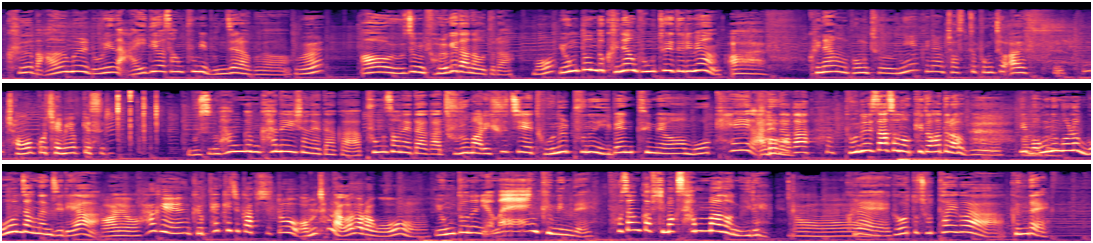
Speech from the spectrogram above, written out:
그 마음을 노리는 아이디어 상품이 문제라고요. 왜? 아우, 요즘은 별게 다 나오더라. 뭐? 용돈도 그냥 봉투에 드리면, 아 그냥 봉투니? 그냥 just 봉투? 아휴, 정없고 재미없게 쓰리. 무슨 황금 카네이션에다가 풍선에다가 두루마리 휴지에 돈을 푸는 이벤트며 뭐 케이크 안에다가 어. 돈을 싸서 넣기도 하더라고. 이 먹는 걸로 뭔 장난질이야. 아유 하긴 그 패키지 값이 또 엄청 나가더라고. 용돈은 요만큼인데 포장값이 막 3만 원 이래. 어. 그래 그것도 좋다 이거야. 근데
